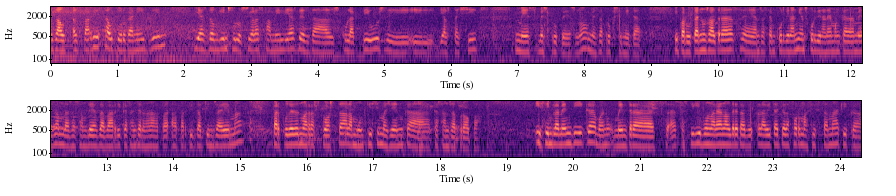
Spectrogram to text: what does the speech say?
els, els barris s'autoorganitzin i es donguin solució a les famílies des dels col·lectius i, i, i els teixits més, més propers, no? més de proximitat. I per tant nosaltres eh, ens estem coordinant i ens coordinarem encara més amb les assemblees de barri que s'han generat a partir del 15M per poder donar resposta a la moltíssima gent que, que se'ns apropa i simplement dir que bueno, mentre s'estigui vulnerant el dret a l'habitatge de forma sistemàtica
